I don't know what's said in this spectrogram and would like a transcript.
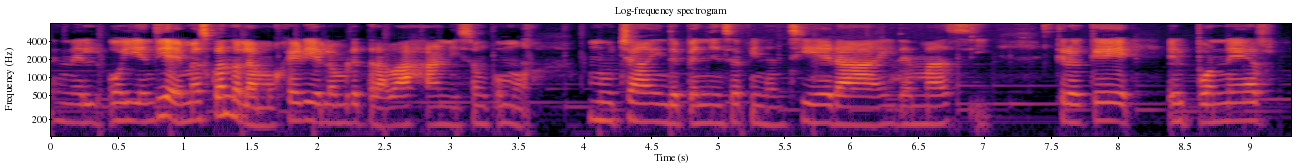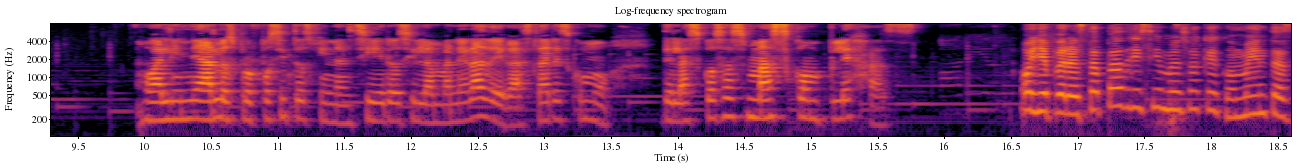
en el hoy en día, y más cuando la mujer y el hombre trabajan y son como mucha independencia financiera y demás, creo que el poner o alinear los propósitos financieros y la manera de gastar es como de las cosas más complejas. Oye, pero está padrísimo eso que comentas.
